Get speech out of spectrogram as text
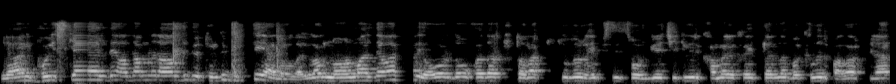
Yani polis geldi adamları aldı götürdü bitti yani olay. Ulan normalde var ya orada o kadar tutanak tutulur hepsi sorguya çekilir kamera kayıtlarına bakılır falan filan.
